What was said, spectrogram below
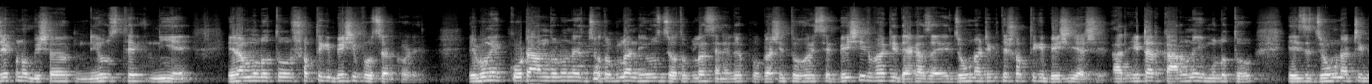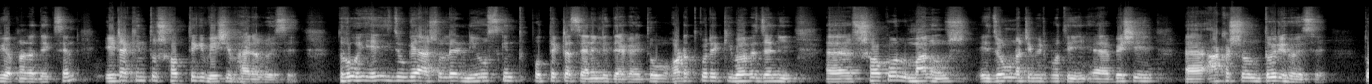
যে কোনো বিষয়ক নিউজ নিয়ে এরা মূলত সব থেকে বেশি প্রচার করে। এবং এই কোটা আন্দোলনের যতগুলা নিউজ যতগুলা চ্যানেলে প্রকাশিত হয়েছে বেশিরভাগই দেখা যায় যমুনা টিভিতে সব থেকে বেশি আসে। আর এটার কারণেই মূলত এই যে যমুনা টিভি আপনারা দেখছেন এটা কিন্তু সব থেকে বেশি ভাইরাল হয়েছে। তো এই যুগে আসলে নিউজ কিন্তু প্রত্যেকটা চ্যানেলই দেখায়। তো হঠাৎ করে কীভাবে জানি সকল মানুষ এই যমুনা টিভির প্রতি বেশি আকর্ষণ তৈরি হয়েছে। তো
